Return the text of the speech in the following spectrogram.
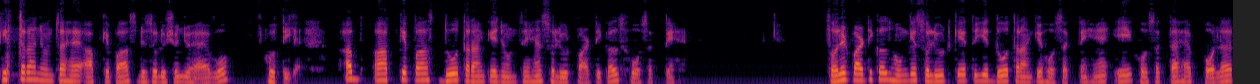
किस तरह जो सा है आपके पास डिसोल्यूशन जो है वो होती है। अब आपके पास दो तरह के जो से हैं सोल्यूट पार्टिकल्स हो सकते हैं। सॉलिड पार्टिकल्स होंगे सोल्यूट के तो ये दो तरह के हो सकते हैं, एक हो सकता है पोलर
